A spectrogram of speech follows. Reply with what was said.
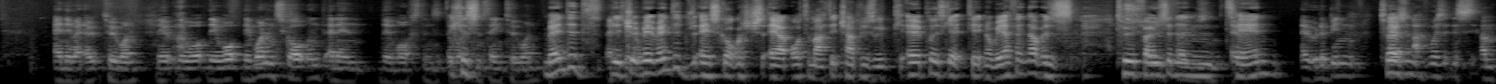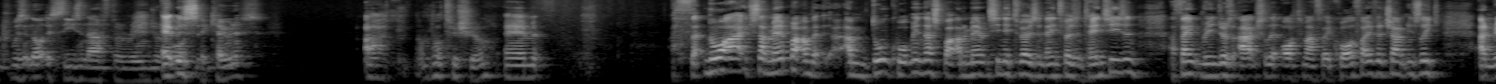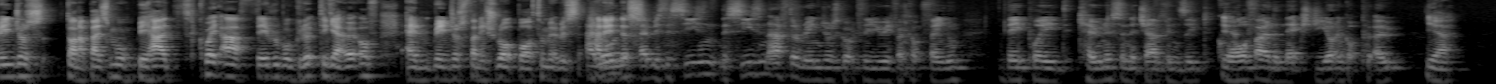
and they went out two one. They they wa- they they won in Scotland and then they lost in Liechtenstein two one. When did the, when did uh, Scotland's uh, automatic Champions League uh, place get taken away? I think that was 2010. It would have been. 2000 uh, was it this? Um, was it not the season after Rangers? It was- the Kaunas. Uh, I'm not too sure. Um, th- no, I, cause I remember. I'm, I'm. Don't quote me on this, but I remember seeing the 2009-2010 season. I think Rangers actually automatically qualified for the Champions League, and Rangers done abysmal. We had quite a favourable group to get out of, and Rangers finished rock bottom. It was I horrendous. It was the season. The season after Rangers got to the UEFA Cup final. They played Kaunas in the Champions League Yeah. qualifier the next year and got put out. Yeah.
